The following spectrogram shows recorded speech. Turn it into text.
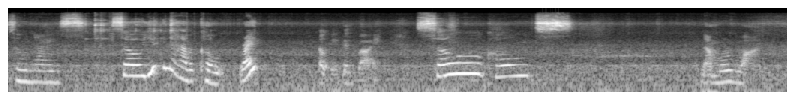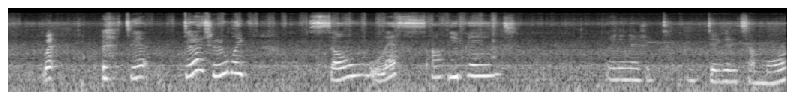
So nice. So you can have a coat right? Okay goodbye. So coats number one. What did, did I should like so less of the paint I think I should dig in some more.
